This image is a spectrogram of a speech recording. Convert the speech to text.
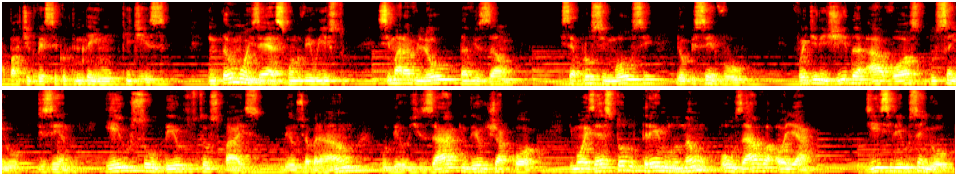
a partir do versículo 31, que diz: Então Moisés, quando viu isto, se maravilhou da visão e se aproximou-se e observou. Foi dirigida à voz do Senhor, dizendo: Eu sou o Deus dos teus pais, o Deus de Abraão, o Deus de Isaac, o Deus de Jacó. E Moisés, todo trêmulo, não ousava olhar. Disse-lhe o Senhor:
